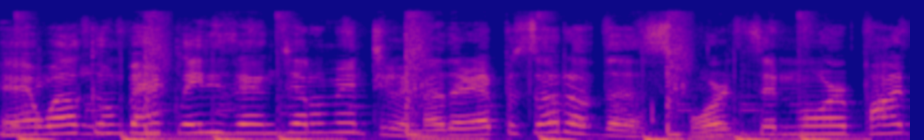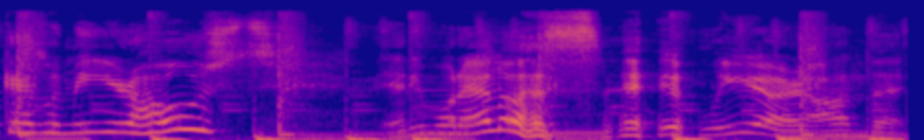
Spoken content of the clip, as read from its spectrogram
13. welcome back, ladies and gentlemen, to another episode of the Sports and More podcast with me, your host, Eddie Morelos. we are on the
